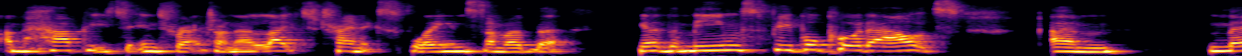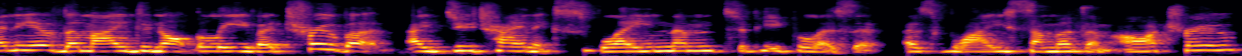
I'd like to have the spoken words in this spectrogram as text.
I'm happy to interact on. I like to try and explain some of the, you know, the memes people put out. Um, many of them I do not believe are true, but I do try and explain them to people as a, as why some of them are true.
